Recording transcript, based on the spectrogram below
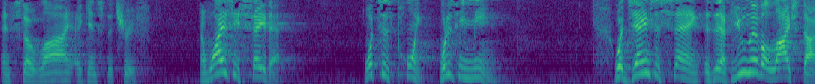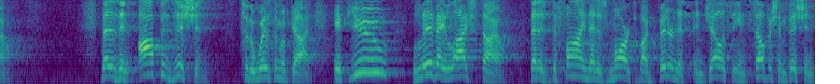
and so lie against the truth. Now, why does he say that? What's his point? What does he mean? What James is saying is that if you live a lifestyle that is in opposition to the wisdom of God, if you live a lifestyle that is defined, that is marked by bitterness and jealousy and selfish ambition,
